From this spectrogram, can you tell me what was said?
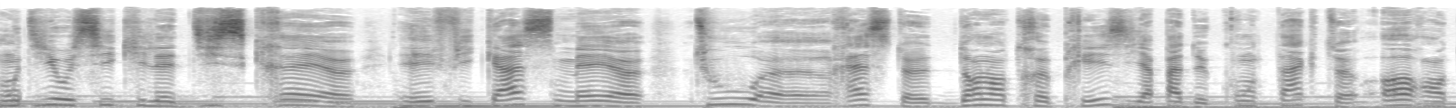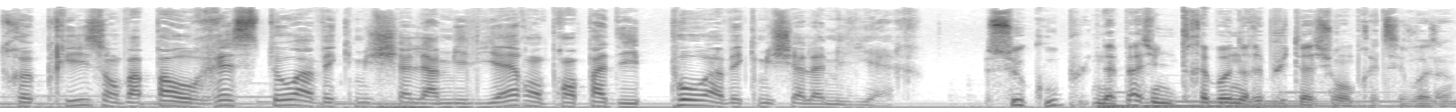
On dit aussi qu'il est discret euh, et efficace, mais euh, tout euh, reste dans l'entreprise. Il n'y a pas de contact hors entreprise. On ne va pas au resto avec Michel Amilière. On ne prend pas des pots avec Michel Amilière. Ce couple n'a pas une très bonne réputation auprès de ses voisins.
